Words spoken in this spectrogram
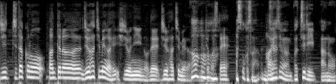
じ自宅のアンテナが18メガ非常にいいので、18メガ見てますね。あ、そうかさ、はい18メガバッチリ、あの、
